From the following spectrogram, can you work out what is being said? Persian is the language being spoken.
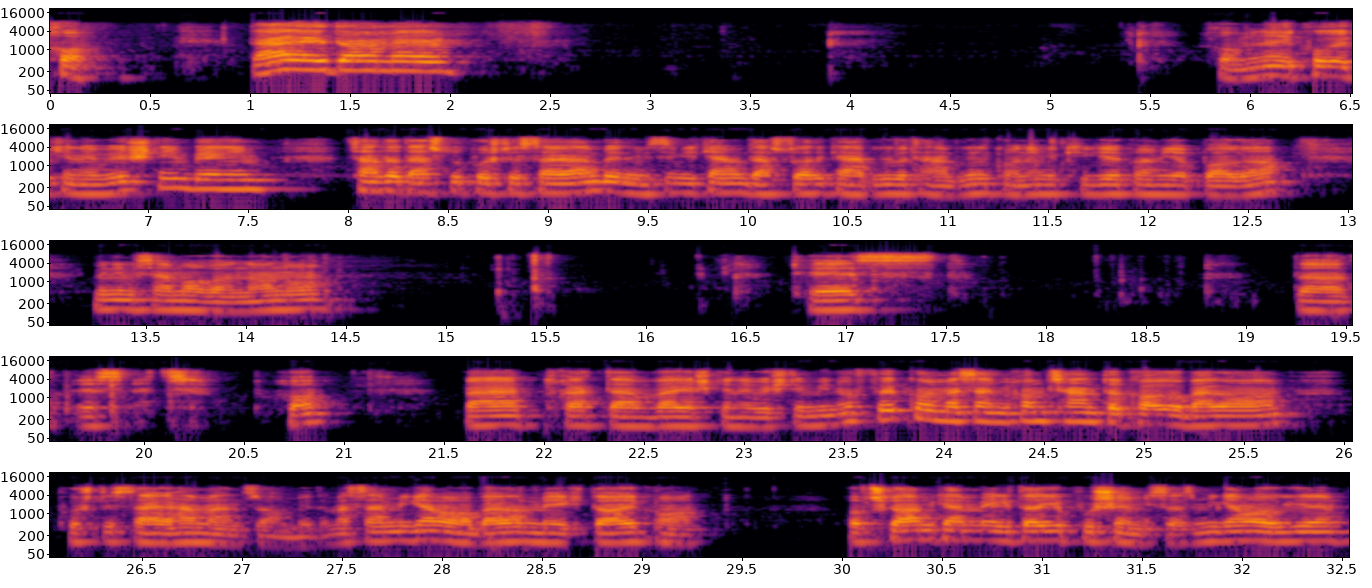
خب در ادامه خب اینا یک که نوشتیم بریم چند تا دستور پشت سر هم بنویسیم. یکم دستورات قبلی رو تمرین کنیم یکی گیر کنیم یه بارا بنویسم آقا نانو تست داد اس خب بعد خط اولش که نوشتیم اینو فکر کن مثلا می‌خوام چند تا کار رو برام پشت سر هم انجام بده مثلا میگم آقا برام مقدار کن. خب چیکار می‌کنم؟ مقدار یه پوشه میساز میگم روی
